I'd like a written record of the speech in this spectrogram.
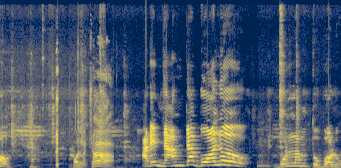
ও হ্যাঁ বলো। আরে নামটা বলো। বললাম তো বলো।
